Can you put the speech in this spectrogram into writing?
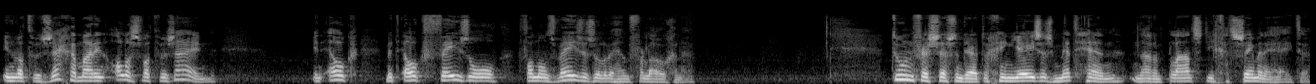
in wat we zeggen, maar in alles wat we zijn. In elk, met elk vezel van ons wezen zullen we Hem verloochenen. Toen, vers 36, ging Jezus met hen naar een plaats die Gethsemane heette.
